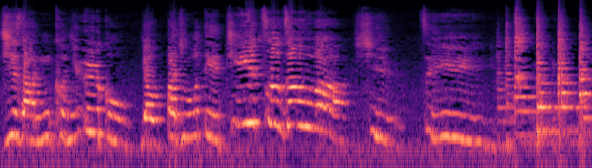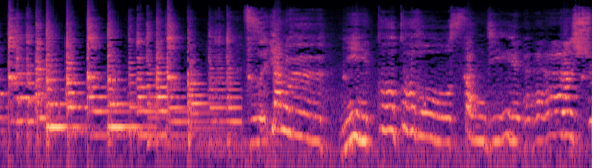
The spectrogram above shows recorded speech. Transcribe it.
既然可你二哥要把脚的天子走啊，学子，只养你哥哥生前书，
